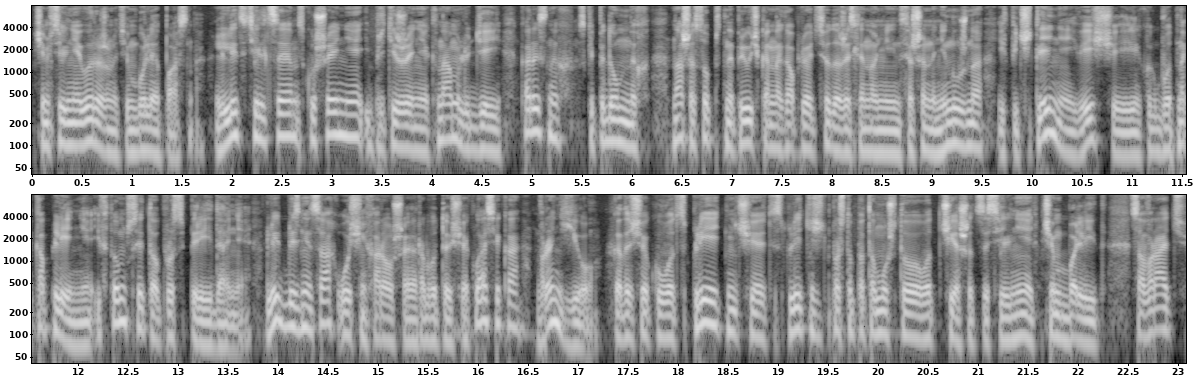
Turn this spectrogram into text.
Чем сильнее выражено, тем более опасно. Лилит в Тельце, искушение и притяжение к нам, людей корыстных, скопидомных, наша собственная привычка накапливать все, даже если оно не, совершенно не нужно, и впечатления, и вещи, и как бы вот накопление, и в том числе это вопросы переедания. В Близнецах очень хорошая работающая классика, вранье. Когда человеку вот сплетни, сплетничать, сплетничать просто потому, что вот чешется сильнее, чем болит. Соврать,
